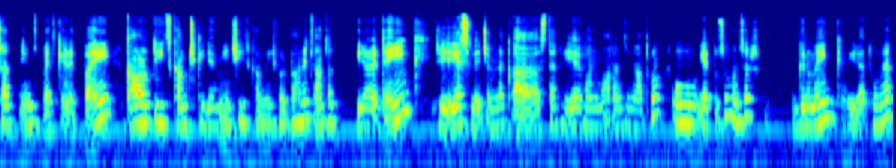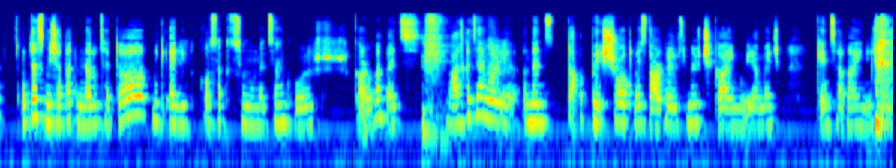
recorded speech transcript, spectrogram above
շատ ինձ պետք էր այդ բային։ Կարոտից կամ չգիտեմ ինչից կամ ինչ որ բանից անդադ իրար հետ էինք։ Ես էլ այդ ժամանակ այստեղ Երևանում առանձին ապրում ու երբ ուզում ոնց որ գնում էինք իր տունը ու տես մի շաբաթ մնալուց հետո մի էլի խոսակցություն ունեցանք որ կարող է բայց հասկացան որ այնց շատ մեծ տարբերություններ չկա իմ ու իր մեջ կենցաղային ինչ որ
